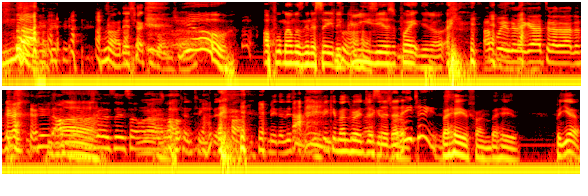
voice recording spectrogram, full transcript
no, no, they're tracksuit bottoms. fam. Yo. I thought man was gonna say the greasiest point, you know. I thought he was gonna get out to me about the Yeah, I thought I was gonna say something like that as No, well. mountain things that can't make them listen. You thinking man's wearing I jeggings? said that fam. ain't jeggings. Behave, fam, behave. But yeah,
